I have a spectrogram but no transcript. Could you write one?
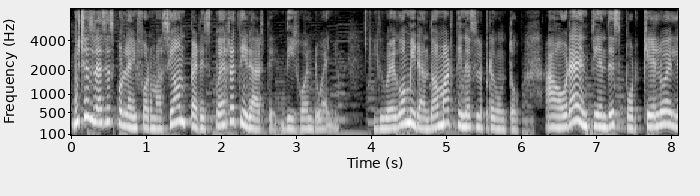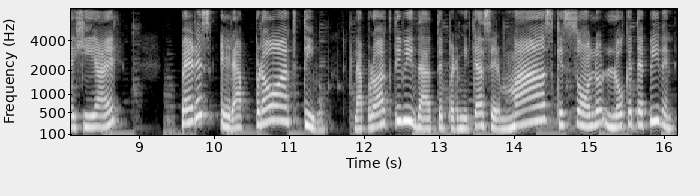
Muchas gracias por la información, Pérez, puedes retirarte, dijo el dueño. Y luego mirando a Martínez le preguntó, ¿ahora entiendes por qué lo elegí a él? Pérez era proactivo. La proactividad te permite hacer más que solo lo que te piden.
